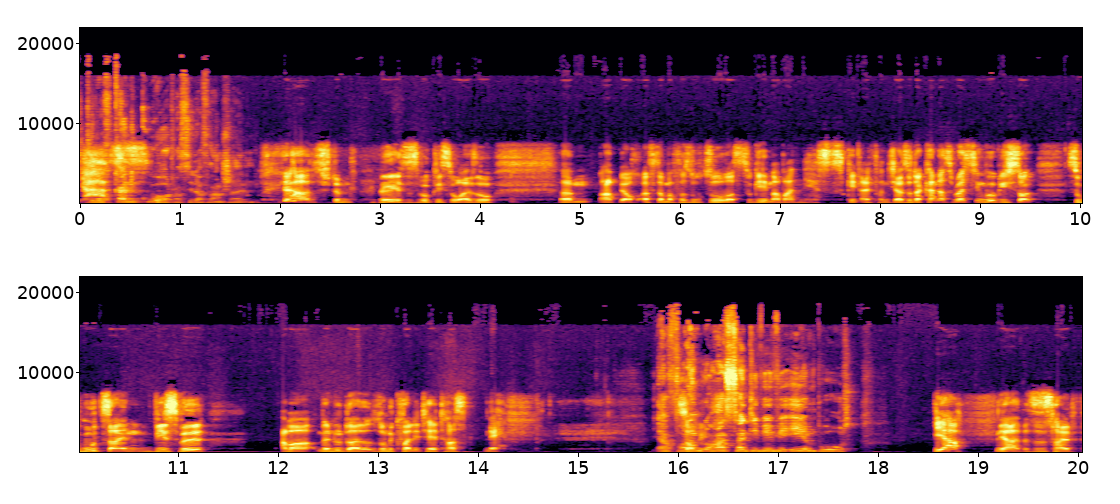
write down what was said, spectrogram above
ja, Ja, auch keine Kuhhaut, was die da veranstalten. Ja, das stimmt. Nee, es ist wirklich so. Also, ähm, hab mir auch öfter mal versucht, sowas zu geben, aber nee, es, es geht einfach nicht. Also, da kann das Wrestling wirklich so, so gut sein, wie es will. Aber wenn du da so eine Qualität hast, nee. Ja, vor allem Sorry. du hast halt die WWE im Boot. Ja, ja, das ist halt.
